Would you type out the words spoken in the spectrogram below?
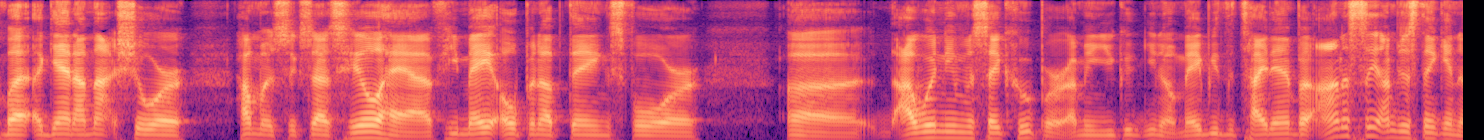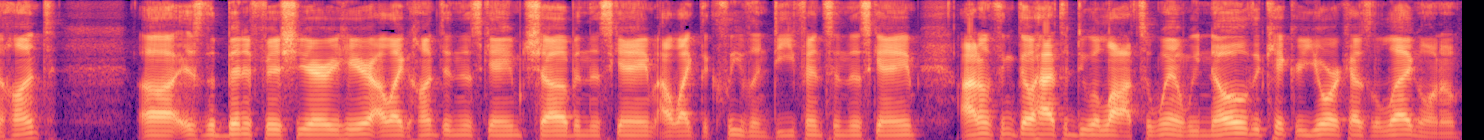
but again, I'm not sure how much success he'll have. He may open up things for uh, I wouldn't even say Cooper. I mean, you could, you know, maybe the tight end, but honestly, I'm just thinking Hunt uh, is the beneficiary here. I like Hunt in this game, Chubb in this game. I like the Cleveland defense in this game. I don't think they'll have to do a lot to win. We know the kicker York has a leg on him.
